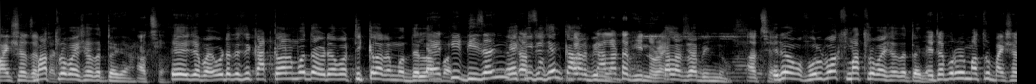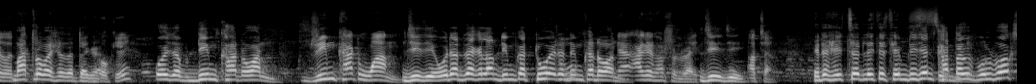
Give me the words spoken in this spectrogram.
বাইশ হাজার মাত্র বাইশ হাজার টাকা। আচ্ছা। এই যে ভাই ওটা দেখছি কাঠ কালারের মধ্যে ওটা আবার টিক কালারের মধ্যে লাভ একই ডিজাইন একই ডিজাইন কালার ভিন্ন। কালারটা ভিন্ন? কালারটা ভিন্ন। আচ্ছা। এটা ফুল বক্স মাত্র বাইশ হাজার টাকা। এটা পড়বে মাত্র বাইশ হাজার মাত্র বাইশ হাজার টাকা। ওকে। ওই যে ডিম খাট ওয়ান। ড্রিম খাট ওয়ান। জি জি ওটা দেখালাম ডিম খাট টু এটা ডিম খাট ওয়ান। এটা আগের ভার্সন রাইট জি জি। আচ্ছা। এটা হেডসেট লিখছে সেম ডিজাইন খাটটা ফুল বক্স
